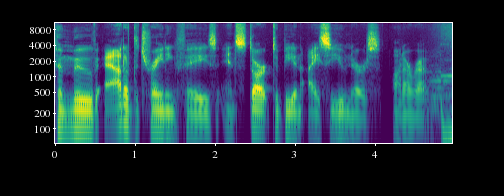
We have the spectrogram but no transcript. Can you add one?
to move out of the training phase and start to be an ICU nurse on our own.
